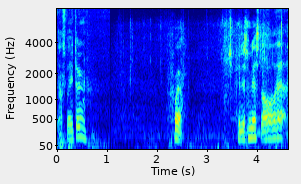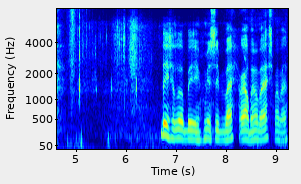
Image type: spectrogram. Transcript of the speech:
Y'all stay tuned. Well, I just missed all that. Decent little bitty Mississippi bass, or Alabama bass, my bad.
